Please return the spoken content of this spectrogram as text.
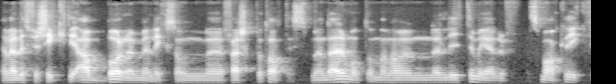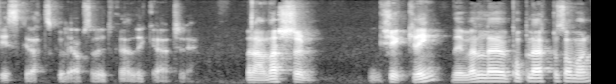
en väldigt försiktig abborre med liksom eh, färskpotatis. Men däremot om man har en lite mer smakrik fiskrätt skulle jag absolut kunna dricka här till det. Men annars, eh, kyckling, det är väl populärt på sommaren.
